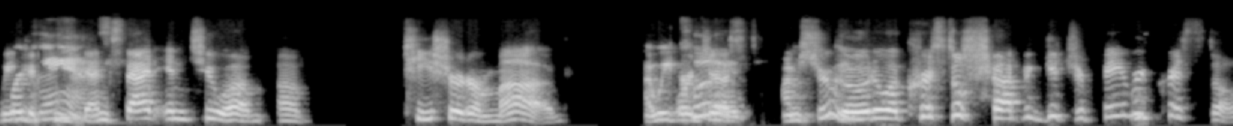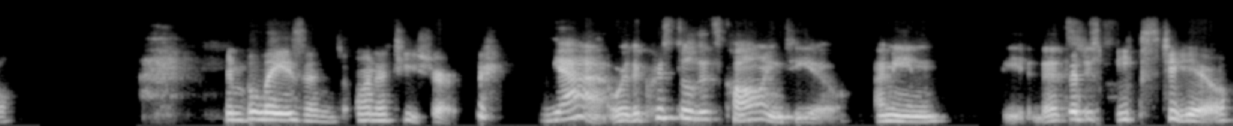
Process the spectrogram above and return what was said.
we Or could dance. condense that into a, a t-shirt or mug, And we Or could just I'm sure we go to a crystal shop and get your favorite crystal emblazoned on a t-shirt yeah, or the crystal that's calling to you. I mean, that's that just speaks to you.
